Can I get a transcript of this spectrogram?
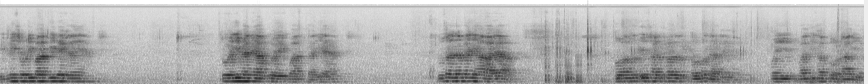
इतनी छोटी बात भी देख रहे हैं। तो ये मैंने आपको एक बात बताई है। दूसरा, जब मैं यहाँ आया तो हम इस सड़क पर दो पर जा रहे थे कोई बाकी सबको हटा दिया,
